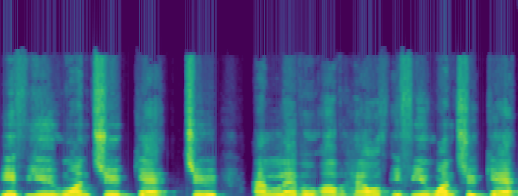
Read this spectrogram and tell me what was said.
if you want to get to a level of health, if you want to get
